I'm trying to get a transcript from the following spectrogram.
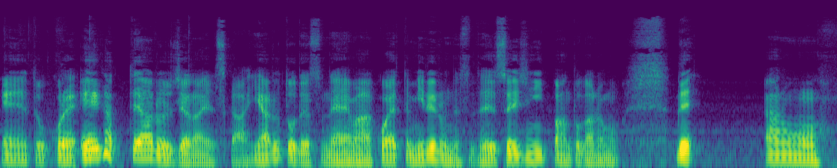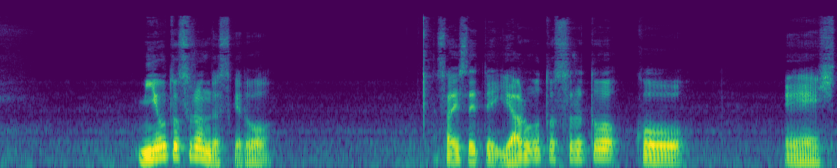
えっ、ー、と、これ映画ってあるじゃないですか。やるとですね、まあこうやって見れるんです。で、成人一般とかでも。で、あのー、見ようとするんですけど、再生ってやろうとすると、こう、えー、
